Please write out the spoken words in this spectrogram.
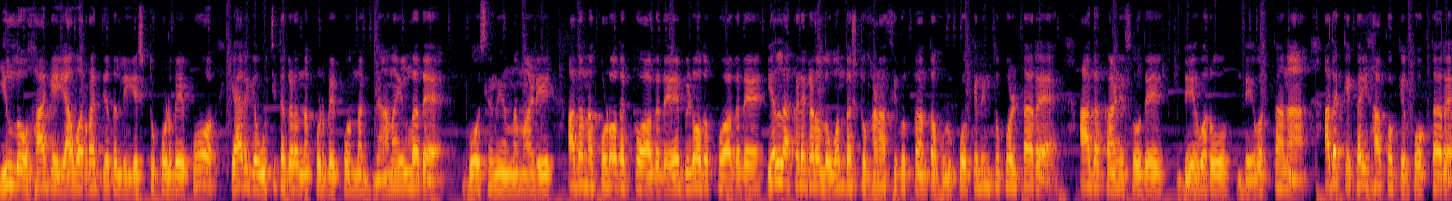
ಇಲ್ಲೂ ಹಾಗೆ ಯಾವ ರಾಜ್ಯದಲ್ಲಿ ಎಷ್ಟು ಕೊಡಬೇಕು, ಯಾರಿಗೆ ಉಚಿತಗಳನ್ನು ಕೊಡಬೇಕು ಅನ್ನೋ ಜ್ಞಾನ ಇಲ್ಲದೆ ಘೋಷಣೆಯನ್ನು ಮಾಡಿ ಅದನ್ನ ಕೊಡೋದಕ್ಕೂ ಆಗದೆ ಬಿಡೋದಕ್ಕೂ ಆಗದೆ ಎಲ್ಲ ಕಡೆಗಳಲ್ಲೂ ಒಂದಷ್ಟು ಹಣ ಸಿಗುತ್ತಾ ಅಂತ ಹುಡುಕೋಕೆ ನಿಂತುಕೊಳ್ತಾರೆ. ಆಗ ಕಾಣಿಸೋದೆ ದೇವರು ದೇವಸ್ಥಾನ. ಅದಕ್ಕೆ ಕೈ ಹಾಕೋಕೆ ಹೋಗ್ತಾರೆ.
